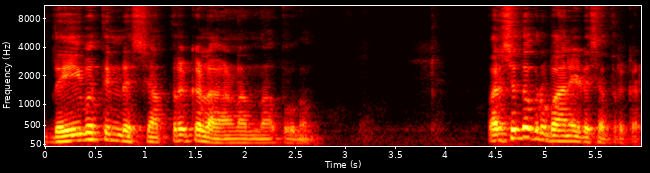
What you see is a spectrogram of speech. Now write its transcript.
ദൈവത്തിന്റെ ശത്രുക്കളാണെന്ന് തോന്നുന്നു. പരിശുദ്ധ കുർബാനയുടെ ശത്രുക്കൾ.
